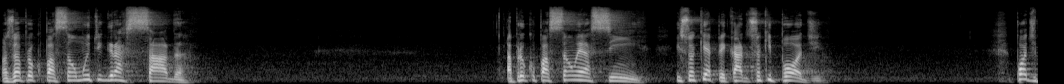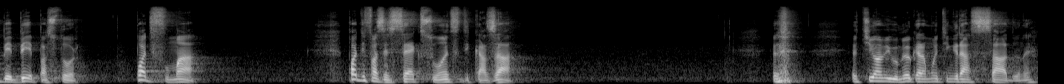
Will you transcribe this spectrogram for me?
mas é uma preocupação muito engraçada. A preocupação é assim: isso aqui é pecado, isso aqui pode. Pode beber, pastor? Pode fumar? Pode fazer sexo antes de casar? Eu tinha um amigo meu que era muito engraçado, né?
